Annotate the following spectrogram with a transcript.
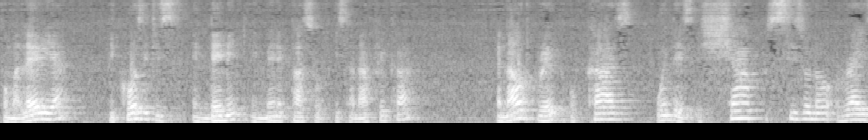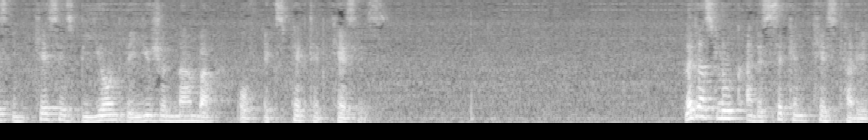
For malaria, because it is endemic in many parts of Eastern Africa, an outbreak occurs when there is a sharp seasonal rise in cases beyond the usual number of expected cases. Let us look at the second case study,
